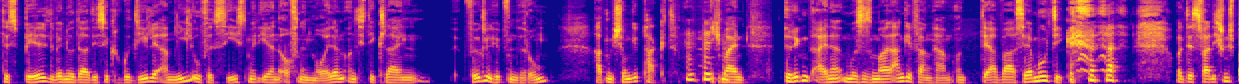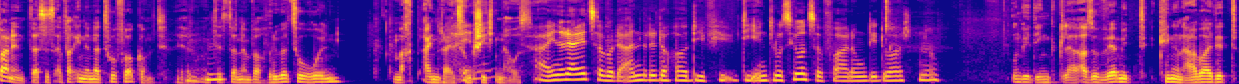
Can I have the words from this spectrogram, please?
das Bild, wenn du da diese Krokodile am Nilufer siehst mit ihren offenen Mäulern und die kleinen Vögel hüpfen rum, hat mich schon gepackt. Ich meine, irgendeiner muss es mal angefangen haben und der war sehr mutig. und das fand ich schon spannend, dass es einfach in der Natur vorkommt. Ja, mhm. Und das dann einfach rüberzuholen, macht einen Reiz von Geschichten aus. Ein Reiz, aber der andere doch auch die, die Inklusionserfahrung, die du hast. Ne? Unbedingt, klar. Also wer mit Kindern arbeitet,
